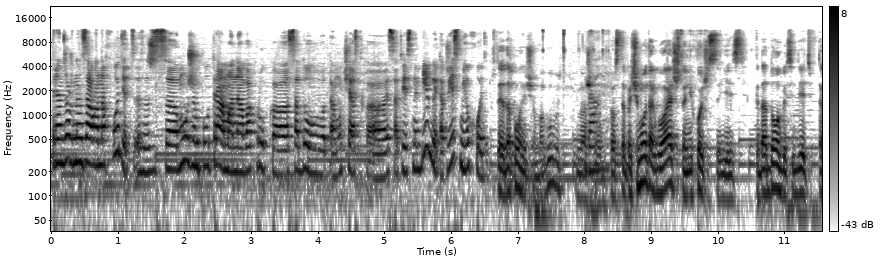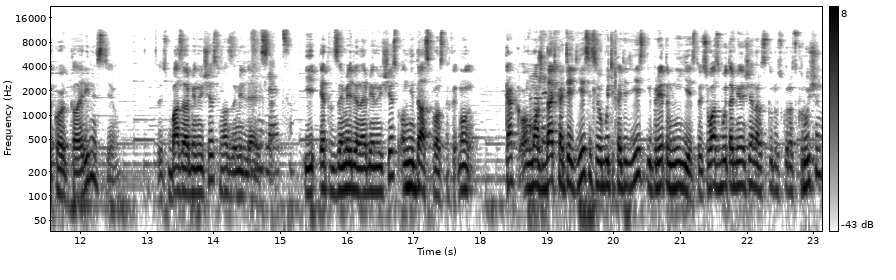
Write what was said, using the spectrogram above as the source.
тренажерный зал она ходит, с мужем по утрам она вокруг э, садового там участка, соответственно, бегает, так вес не уходит. Что я дополню еще могу немножко? Да. Просто почему так бывает, что не хочется есть? Когда долго сидеть в такой калорийности, то есть базовый обмен веществ у нас замедляется. замедляется. И этот замедленный обмен веществ, он не даст просто... Ну, как он может дать хотеть есть, если вы будете хотеть есть и при этом не есть? То есть у вас будет обмен веществ раскручен,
